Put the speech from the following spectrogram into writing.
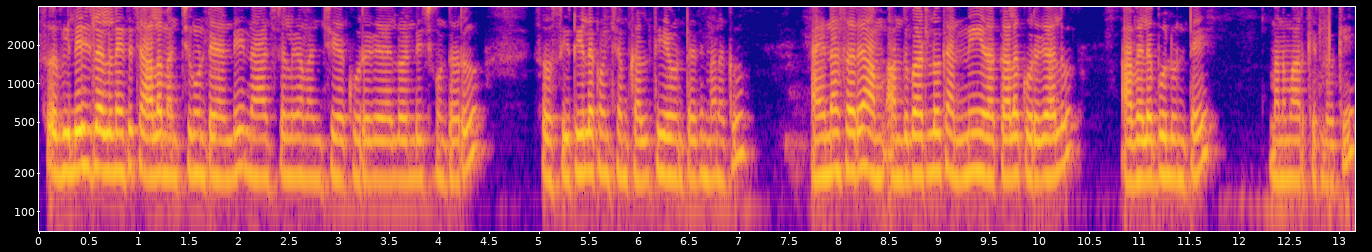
సో విలేజ్లలోనైతే చాలా మంచిగా ఉంటాయండి. న్యాచురల్గా మంచిగా కూరగాయలు వండించుకుంటారు. సో సిటీలో కొంచెం కల్తీ ఉంటుంది మనకు. అయినా సరే అందుబాటులోకి అన్ని రకాల కూరగాయలు అవైలబుల్ ఉంటాయి మన మార్కెట్లోకి.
